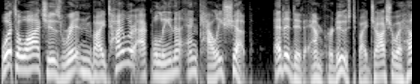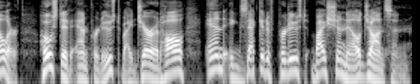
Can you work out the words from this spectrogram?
What to Watch is written by Tyler Aquilina and Callie Shep, edited and produced by Joshua Heller, hosted and produced by Jared Hall, and executive produced by Chanel Johnson.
